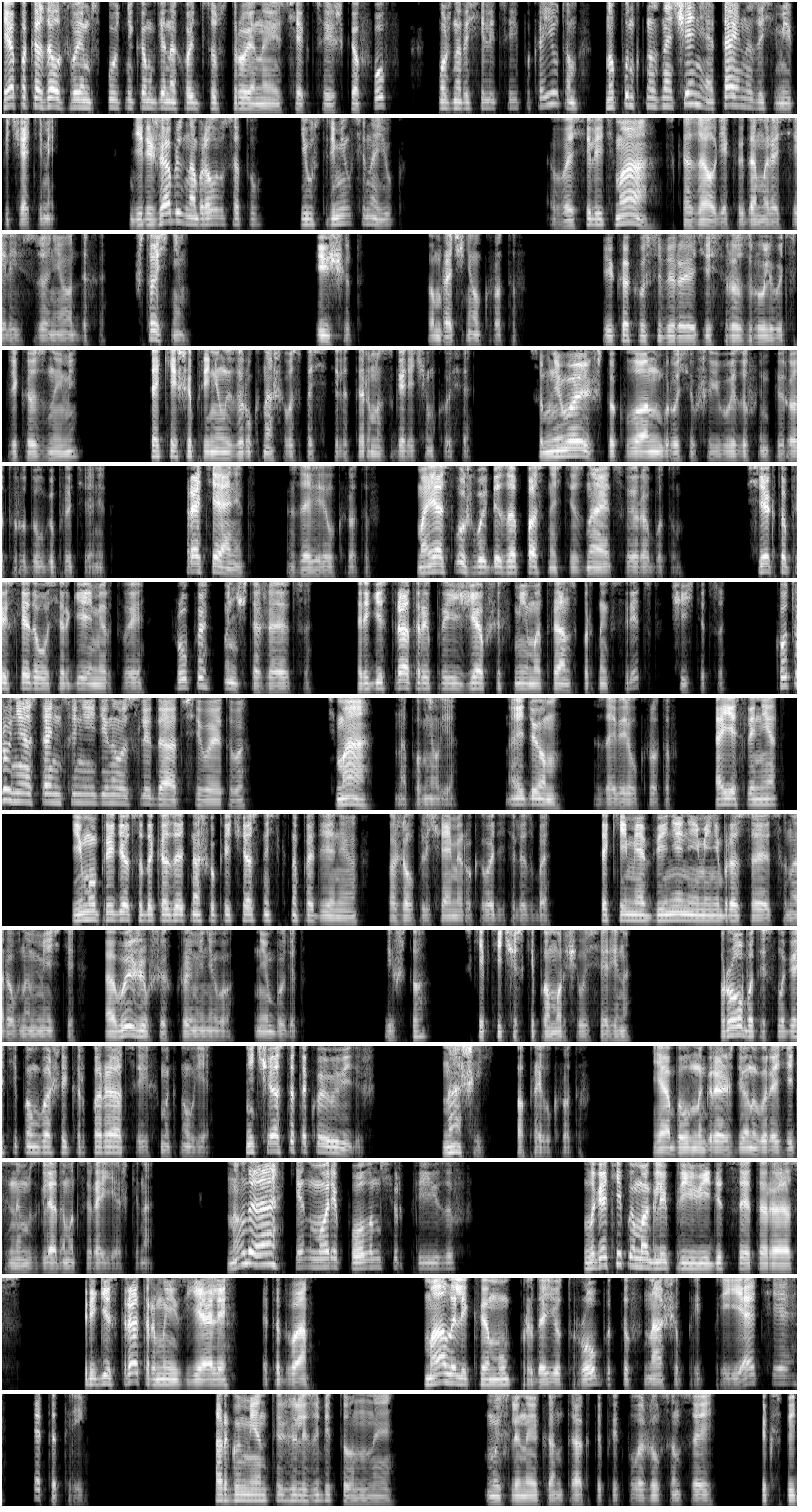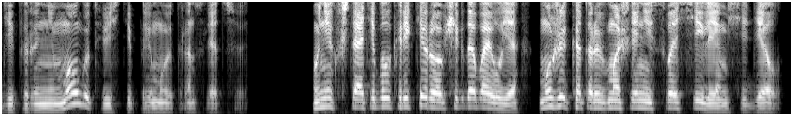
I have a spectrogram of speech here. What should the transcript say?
Я показал своим спутникам, где находятся встроенные секции шкафов, можно расселиться и по каютам, но пункт назначения тайно за семью печатями. Дирижабль набрал высоту и устремился на юг. «Василий Тьма», — сказал я, когда мы расселись в зоне отдыха. «Что с ним?» «Ищут», — помрачнел Кротов. «И как вы собираетесь разруливать с приказными?» Такеши принял из рук нашего спасителя термос с горячим кофе. Сомневаюсь, что клан, бросивший вызов императору, долго протянет. «Протянет», — заверил Кротов. «Моя служба безопасности знает свою работу. Все, кто преследовал Сергея, мертвы. Трупы уничтожаются. Регистраторы проезжавших мимо транспортных средств чистятся. К утру не останется ни единого следа от всего этого». «Тьма», — напомнил я. «Найдем», — заверил Кротов. «А если нет?» Ему придется доказать нашу причастность к нападению, пожал плечами руководитель СБ. Такими обвинениями не бросаются на ровном месте, а выживших, кроме него, не будет. И что? Скептически поморщилась Арина. Роботы с логотипом вашей корпорации, хмыкнул я. Не часто такое увидишь. Нашей, поправил Кротов. Я был награжден выразительным взглядом от Сыроежкина. Ну да, Кен Море полон сюрпризов. Логотипы могли привидеться, это раз. Регистратор мы изъяли, это два. Мало ли кому продает роботов наше предприятие, это три. Аргументы железобетонные. Мысленные контакты, предположил сенсей. Экспедиторы не могут вести прямую трансляцию. У них в штате был корректировщик, добавил я, мужик, который в машине с Василием сидел.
